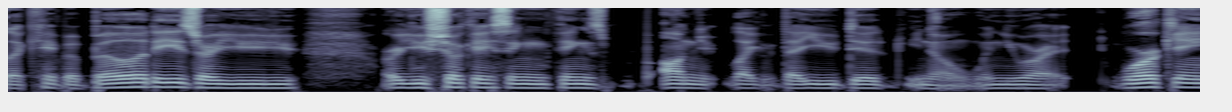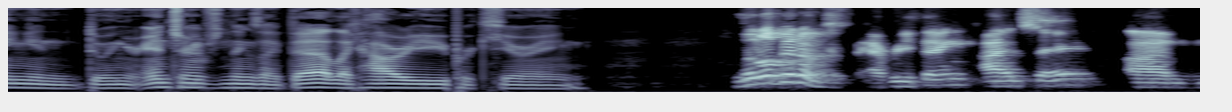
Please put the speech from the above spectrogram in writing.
the capabilities? Are you are you showcasing things on like that you did you know when you were working and doing your interns and things like that? Like how are you procuring? A little bit of everything, I'd say. Um,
